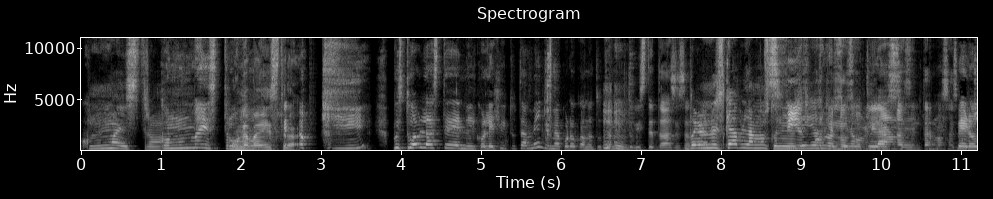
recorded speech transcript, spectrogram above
Con un maestro. Con un maestro. Una maestra. ¿Qué? Pues tú hablaste en el colegio y tú también. Yo me acuerdo cuando tú también Mm. tuviste todas esas Pero no es que hablamos con Sí, ellos, es ellos porque nos nos dieron obligaron a clase. sentarnos a Pero,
